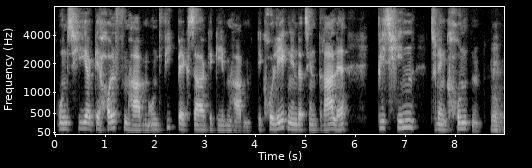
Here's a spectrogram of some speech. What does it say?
uns hier geholfen haben und Feedbacks äh, gegeben haben. Die Kollegen in der Zentrale bis hin zu den Kunden. Mhm.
